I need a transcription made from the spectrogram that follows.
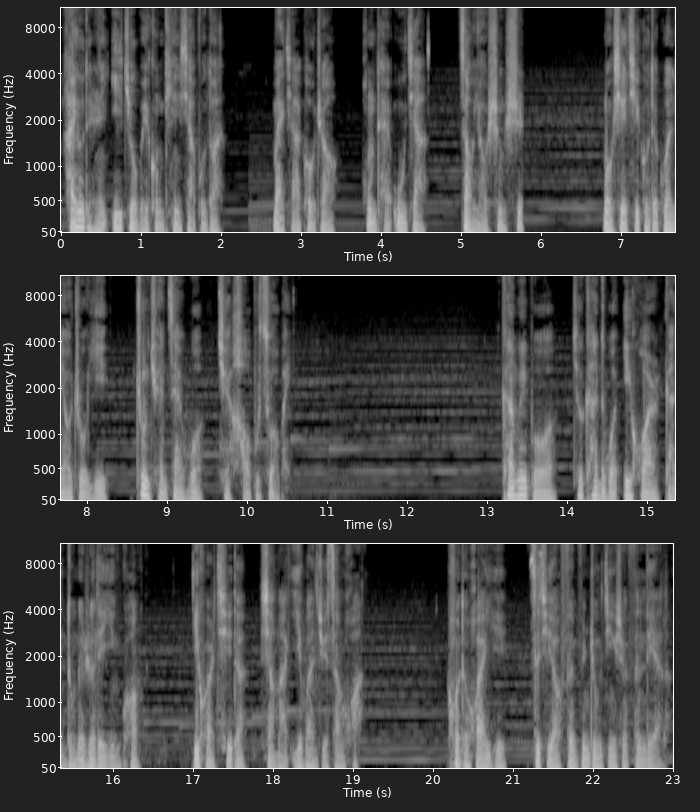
还有的人依旧唯恐天下不乱，卖假口罩、哄抬物价、造谣生事。某些机构的官僚主义重权在握，却毫不作为。看微博就看得我一会儿感动的热泪盈眶，一会儿气得想骂一万句脏话，我都怀疑自己要分分钟精神分裂了。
